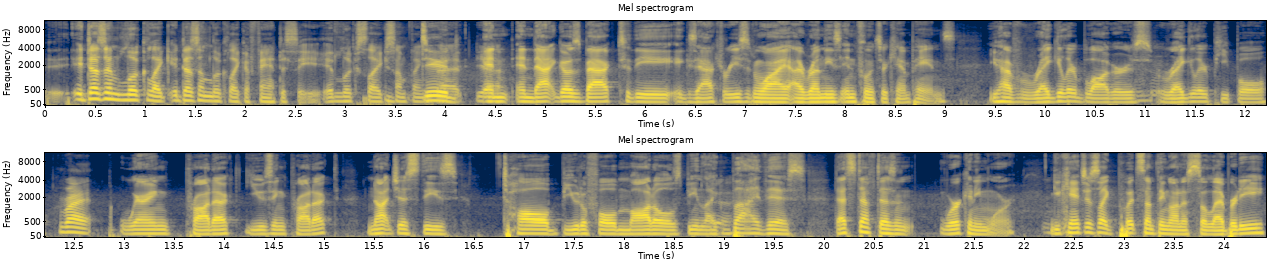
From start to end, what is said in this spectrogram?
it doesn't look like it doesn't look like a fantasy. It looks like something. dude that, yeah. and and that goes back to the exact reason why i run these influencer campaigns you have regular bloggers Mm-hmm. regular people Right. wearing product using product not just these tall beautiful models being like Yeah. buy this that stuff doesn't work anymore you can't just like put something on a celebrity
